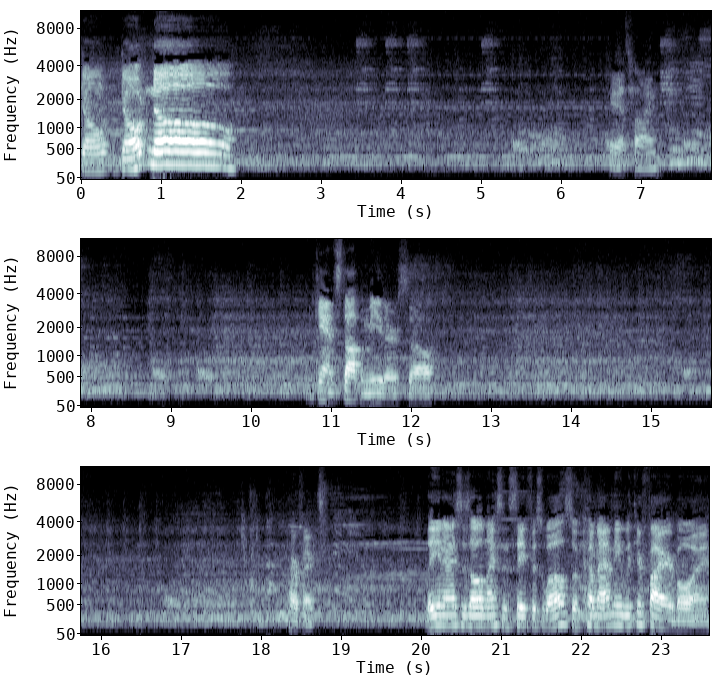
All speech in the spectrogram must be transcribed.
don't, don't, no! Okay, that's fine. I can't stop him either, so... Perfect. Leonidas is all nice and safe as well, so come at me with your fire boy.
